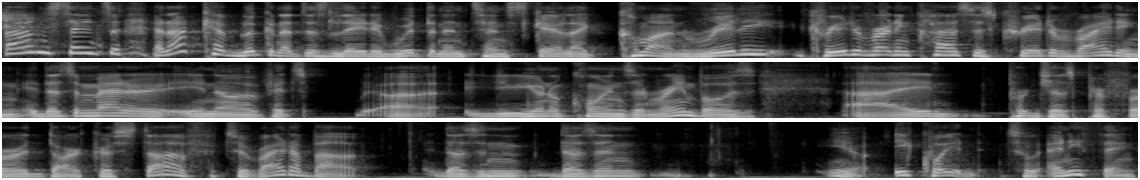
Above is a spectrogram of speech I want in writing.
I'm saying to, and I kept looking at this lady with an intense scare. Like, come on, really? Creative writing class is creative writing. It doesn't matter, you know, if it's uh, unicorns and rainbows. I just prefer darker stuff to write about. It doesn't doesn't you know equate to anything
